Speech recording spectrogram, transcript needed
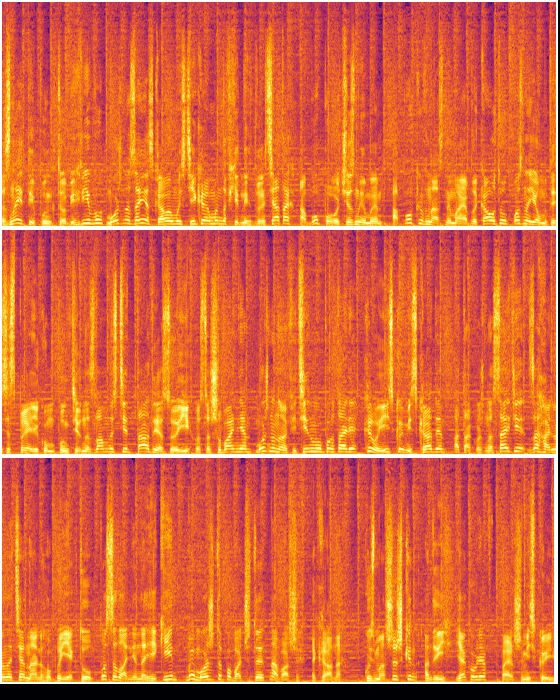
Знайти пункти обігріву можна за яскравими стікерами на вхідних дверцятах або поруч із ними. А поки в нас немає блекауту, ознайомитися з переліком пунктів незламності та адресою їх розташування можна на офіційному порталі Криворізької міськради, а також на сайті загальнонаціонального проєкту, посилання на які ви можете побачити на ваших екранах. Кузьма Шишкін, Андрій Яковлєв, перший міський.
